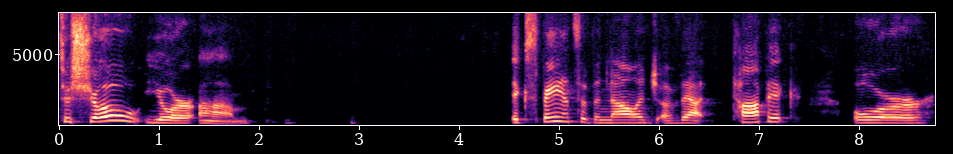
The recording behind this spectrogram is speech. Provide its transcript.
to show your um, expanse of the knowledge of that topic or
